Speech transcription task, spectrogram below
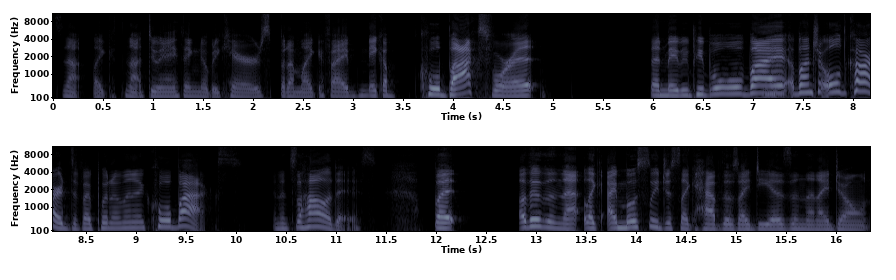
It's not like it's not doing anything, nobody cares, but I'm like if I make a cool box for it, then maybe people will buy a bunch of old cards if I put them in a cool box and it's the holidays. But other than that, like I mostly just like have those ideas and then I don't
